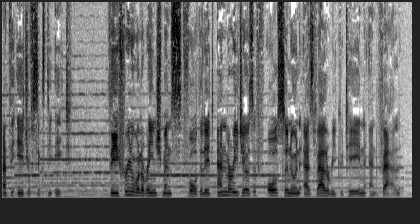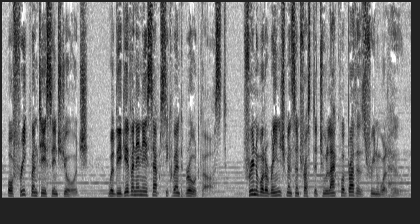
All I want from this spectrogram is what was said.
at the age of 68. The funeral arrangements for the late Anne Marie Joseph, also known as Valerie Coutain and Val, of Frequente St. George, will be given in a subsequent broadcast. Funeral arrangements entrusted to La Qua Brothers Funeral Home.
